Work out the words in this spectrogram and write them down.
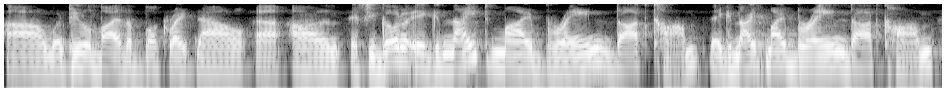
Uh, when people buy the book right now, uh, on, if you go to ignitemybrain.com, ignitemybrain.com,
